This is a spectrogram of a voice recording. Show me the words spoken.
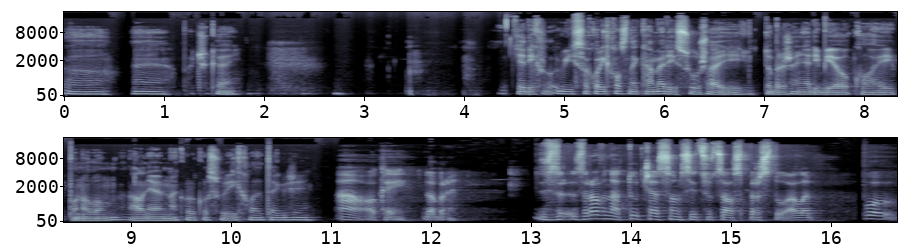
Uh, eh, počkaj. Tie rýchlo, vysokorýchlostné kamery sú už aj dobre, že nerybie oko, hej, po novom, ale neviem, nakoľko sú rýchle, takže... Á, ok, dobre. Z, zrovna tú čas som si cucal z prstu, ale po,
